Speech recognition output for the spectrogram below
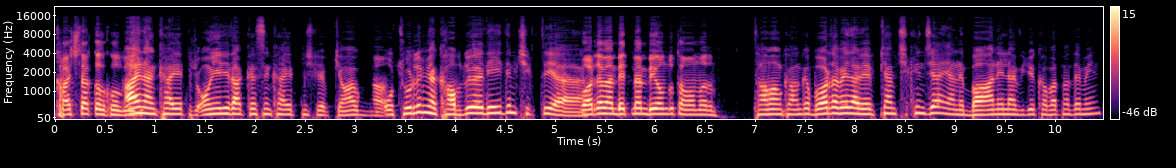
Kaç dakikalık oldu? Aynen kaydetmiş. 17 dakikasını kaydetmiş webcam. Abi Ha. oturdum ya kabloya değdim çıktı ya. Bu arada ben Batman Beyond'u tamamladım. Tamam kanka. Bu arada beyler webcam çıkınca yani bahaneyle videoyu kapatma demeyin.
